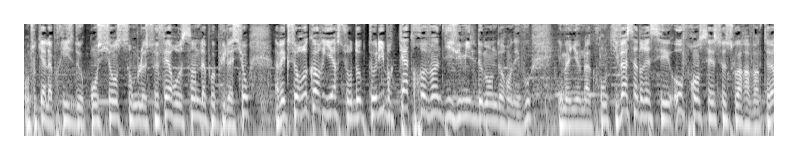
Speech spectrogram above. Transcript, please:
En tout cas, la prise de conscience semble se faire au sein de la population. Avec ce record hier sur Doctolib, 98 000 demandes de rendez-vous. Emmanuel Macron qui va s'adresser aux Français ce soir à 20h.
